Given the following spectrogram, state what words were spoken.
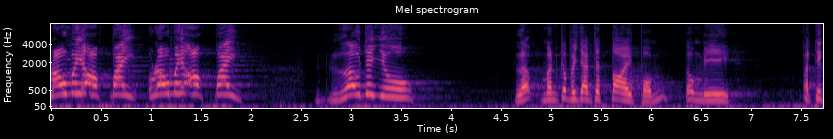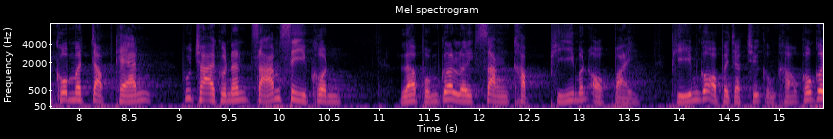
เราไม่ออกไป เราไม่ออกไป เราจะอยู่ แล้วมันก็พยายามจะต่อยผม ต้องมีปฏิคมมาจับแขน ผู้ชายคนนั้นสามสี่คน แล้วผมก็เลยสั่งขับผีมันออกไป ผีมันก็ออกไปจากชีวิตของเขา เขาก็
